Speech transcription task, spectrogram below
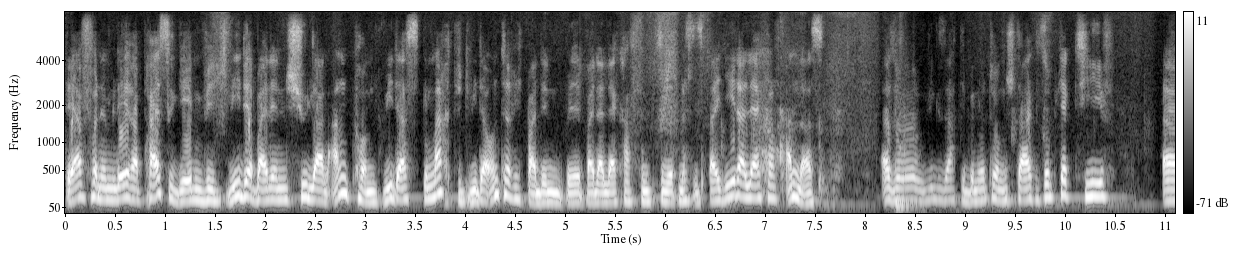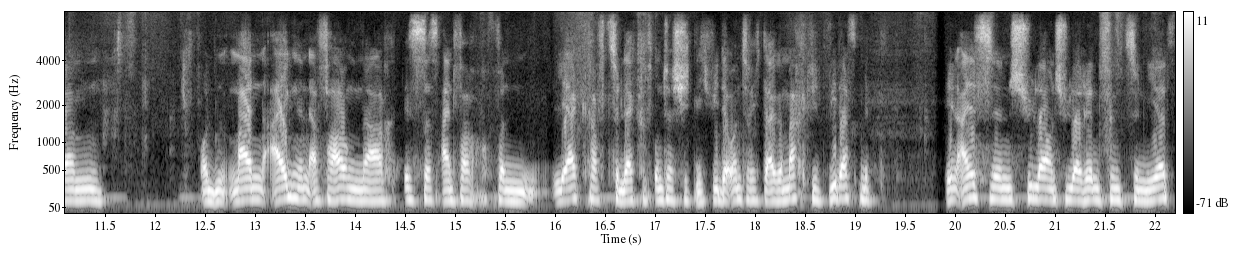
der von dem Lehrer preisgegeben wird, wie der bei den Schülern ankommt, wie das gemacht wird, wie der Unterricht bei, den, bei der Lehrkraft funktioniert. Und das ist bei jeder Lehrkraft anders. Also, wie gesagt, die Benotung ist stark subjektiv. Ähm, und meinen eigenen Erfahrungen nach ist das einfach von Lehrkraft zu Lehrkraft unterschiedlich, wie der Unterricht da gemacht wird, wie das mit den einzelnen Schüler und Schülerinnen funktioniert.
